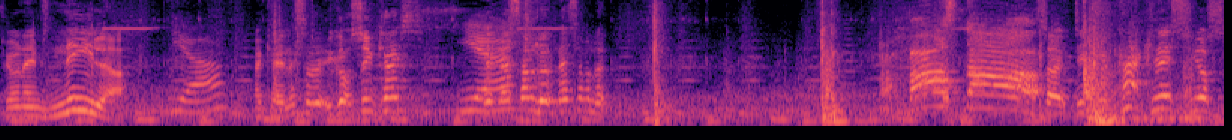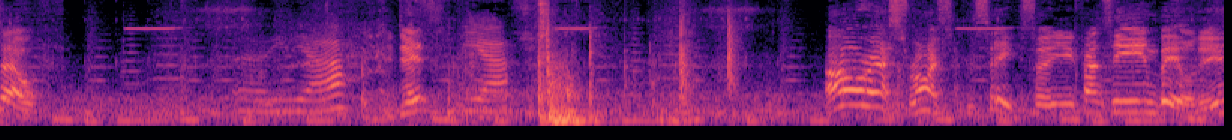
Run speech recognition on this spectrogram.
So your name's Neela. Yeah. Okay. Let's have a look. You got a suitcase? Yeah. Let's have a look. Let's have a look. Faster. So, did you pack this yourself? Uh, yeah. You did. Yeah. Oh, yes, right, I can see. So you fancy Ian Beale, do you?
